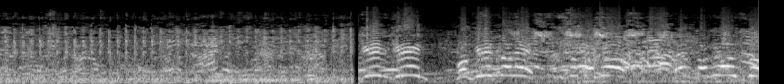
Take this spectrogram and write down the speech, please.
you. ग्रीन ग्रीन वो ग्रीन वाले उसको पकड़ो अरे पकड़ो उसको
